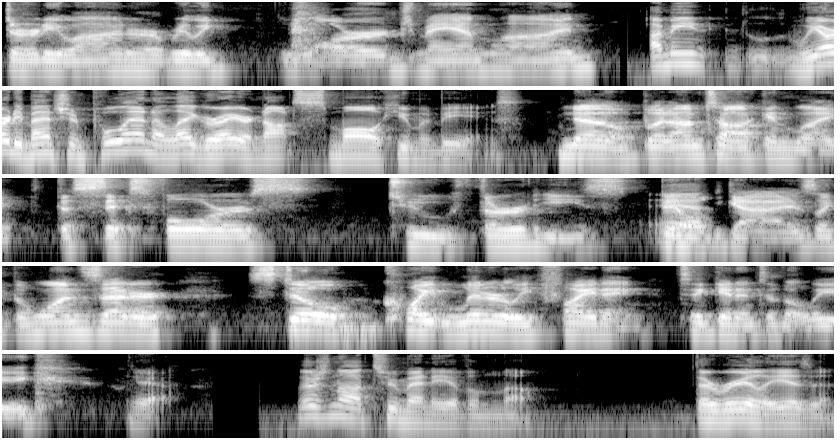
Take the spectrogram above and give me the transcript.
dirty line or a really large man line. I mean, we already mentioned Poulin and Legare are not small human beings. No, but I'm talking like the six fours, two thirties build yeah. guys, like the ones that are still quite literally fighting to get into the league. Yeah. There's not too many of them though. There really isn't.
